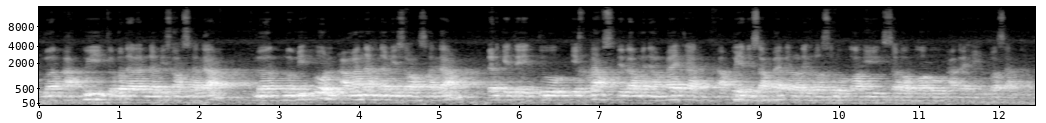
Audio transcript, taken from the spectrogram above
mengakui kebenaran Nabi SAW memikul amanah Nabi SAW dan kita itu ikhlas dalam menyampaikan apa yang disampaikan oleh Rasulullah sallallahu alaihi wasallam.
